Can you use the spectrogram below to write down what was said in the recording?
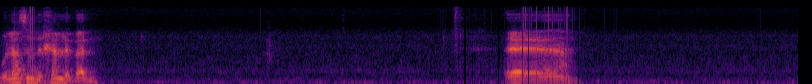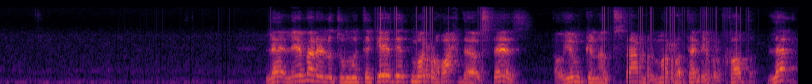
ولازم نخلي بالنا. آه لا الإبر الاوتوماتيكيه ديت مرة واحدة يا أستاذ أو يمكن أن تستعمل مرة تانية بالخطا لا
